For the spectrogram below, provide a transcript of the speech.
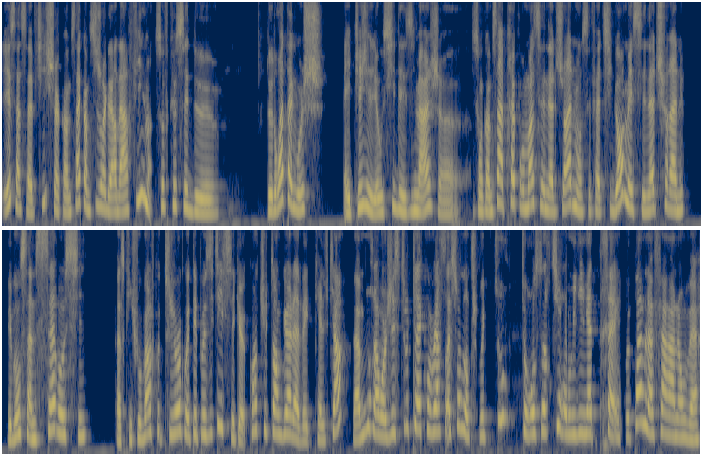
et ça s'affiche comme ça, comme si je regardais un film, sauf que c'est de, de droite à gauche. Et puis, j'ai aussi des images euh, qui sont comme ça. Après, pour moi, c'est naturel. Bon, c'est fatigant, mais c'est naturel. Mais bon, ça me sert aussi. Parce qu'il faut voir toujours le côté positif. C'est que quand tu t'engueules avec quelqu'un, bah, moi, j'enregistre toute la conversation, donc je peux tout te ressortir au millimètre près. On peut pas me la faire à l'envers.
